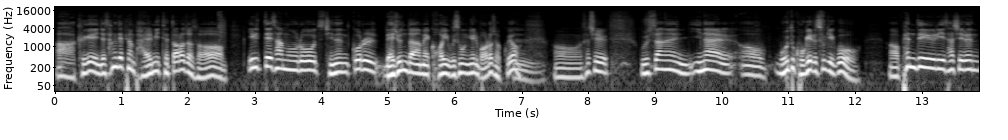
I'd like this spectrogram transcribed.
아, 그게 이제 상대편 발 밑에 떨어져서 1대 3으로 지는 골을 내준 다음에 거의 우승 확률이 멀어졌고요. 음. 어, 사실 울산은 이날 어 모두 고개를 숙이고 어 팬들이 사실은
